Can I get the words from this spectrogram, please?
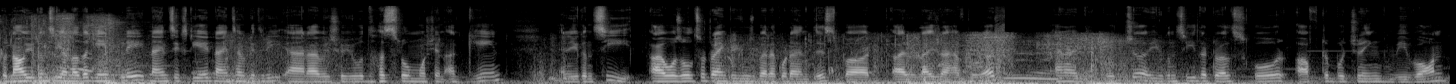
So now you can see another gameplay 968 973 and i will show you the slow motion again. And you can see i was also trying to use barracuda in this but i realized i have to rush and i did butcher you can see the 12th score after butchering we won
